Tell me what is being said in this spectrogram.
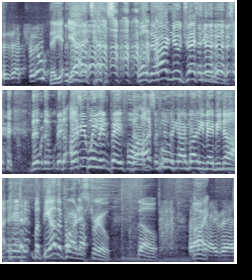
Is that true? They, yeah, it's us. Well, there are new dressing rooms. The, the, the us Maybe we pooling- didn't pay for the 'em. us pooling our money, maybe not. But the other part is true. So, all All right. right, man.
